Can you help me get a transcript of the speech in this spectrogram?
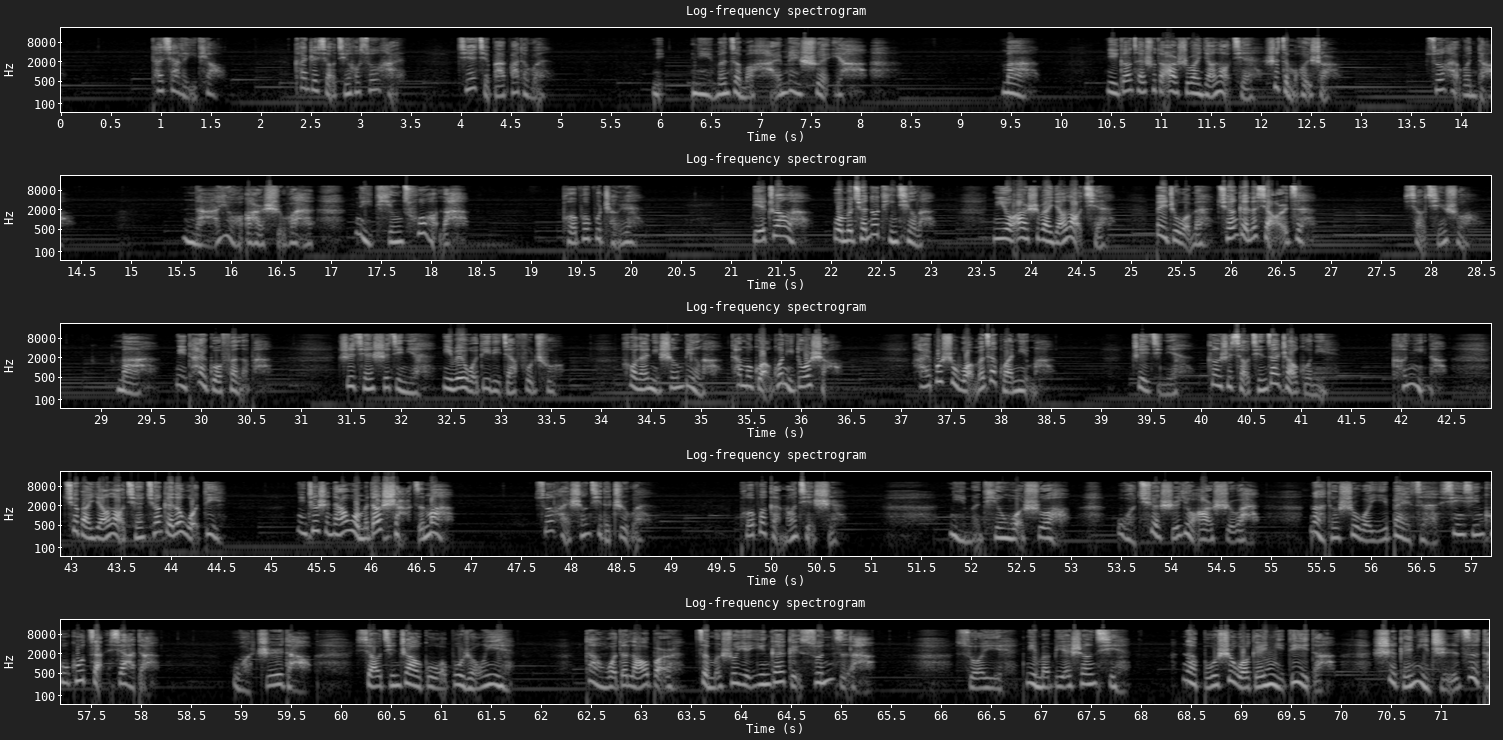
她吓了一跳，看着小琴和孙海，结结巴巴的问：“你你们怎么还没睡呀？”妈，你刚才说的二十万养老钱是怎么回事？孙海问道。哪有二十万？你听错了。婆婆不承认。别装了，我们全都听清了，你有二十万养老钱，背着我们全给了小儿子。小琴说：“妈，你太过分了吧！之前十几年你为我弟弟家付出，后来你生病了，他们管过你多少？还不是我们在管你吗？这几年更是小琴在照顾你，可你呢，却把养老钱全给了我弟，你这是拿我们当傻子吗？孙海生气的质问。婆婆赶忙解释：“你们听我说，我确实有二十万，那都是我一辈子辛辛苦苦攒下的。我知道小琴照顾我不容易，但我的老本怎么说也应该给孙子啊。所以你们别生气，那不是我给你弟的，是给你侄子的。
